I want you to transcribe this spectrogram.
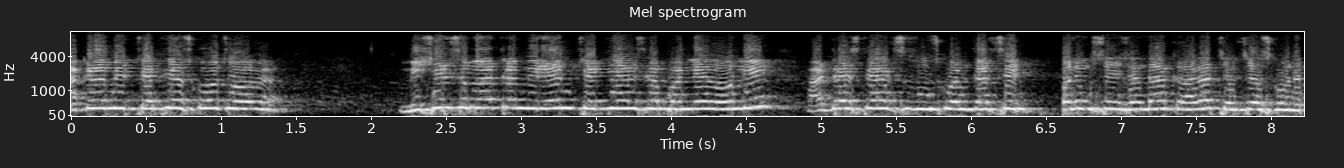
అక్కడ మీరు చెక్ చేసుకోవచ్చు మిషన్స్ మాత్రం మీరేం చెక్ చేయాల్సిన పని లేదు ఓన్లీ అడ్రస్ ట్యాక్స్ చూసుకోండి దర్శి పోలింగ్ స్టేషన్ దాకా అలా చెక్ చేసుకోండి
